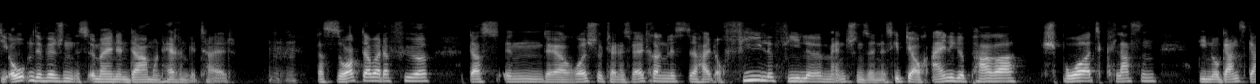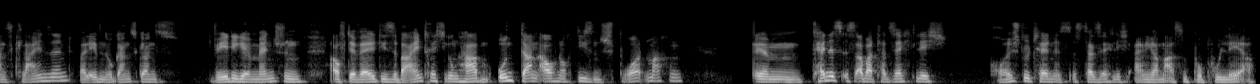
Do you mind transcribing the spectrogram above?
Die Open Division ist immerhin in Damen und Herren geteilt. Mhm. Das sorgt aber dafür, dass in der Rollstuhltennis-Weltrangliste halt auch viele, viele Menschen sind. Es gibt ja auch einige Parasportklassen, die nur ganz, ganz klein sind, weil eben nur ganz, ganz wenige Menschen auf der Welt diese Beeinträchtigung haben und dann auch noch diesen Sport machen. Ähm, Tennis ist aber tatsächlich, Rollstuhltennis ist tatsächlich einigermaßen populär.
